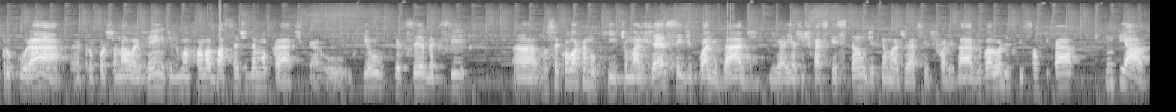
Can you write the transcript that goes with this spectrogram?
procurar é, proporcionar o evento de uma forma bastante democrática. O, o que eu percebo é que se uh, você coloca no kit uma jersey de qualidade, e aí a gente faz questão de ter uma jersey de qualidade, o valor de inscrição fica inviável,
